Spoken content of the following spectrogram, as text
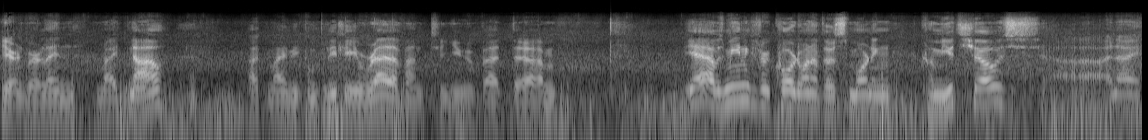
here in Berlin right now. That might be completely irrelevant to you, but um, yeah, I was meaning to record one of those morning commute shows, uh, and I,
